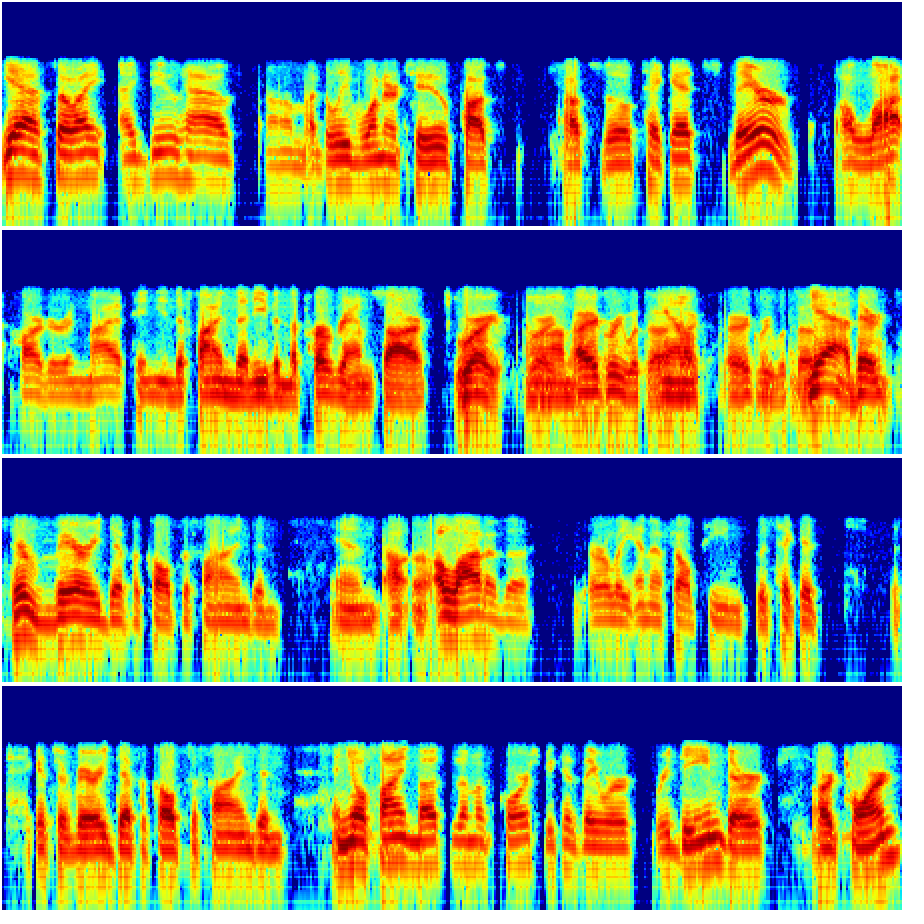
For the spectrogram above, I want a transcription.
Yeah, so I I do have um, I believe one or two Potts, Pottsville tickets. They're a lot harder, in my opinion, to find than even the programs are. Right, right. Um, I agree with that. you know, I, I agree with that. Yeah, they're they're very difficult to find, and and a, a lot of the early NFL teams, the ticket the tickets are very difficult to find, and and you'll find most of them, of course, because they were redeemed or or torn,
